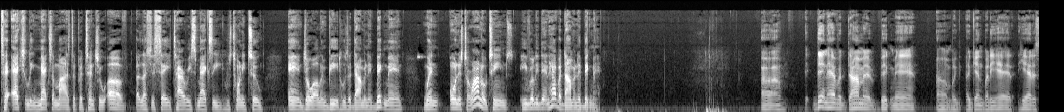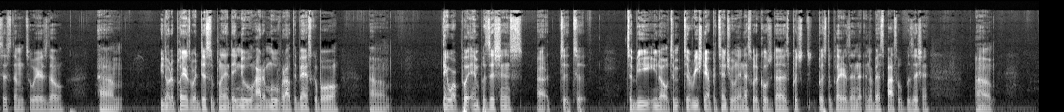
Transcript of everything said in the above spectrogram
to actually maximize the potential of, uh, let's just say, Tyrese Maxey, who's 22, and Joel Embiid, who's a dominant big man, when on his Toronto teams, he really didn't have a dominant big man? Uh, didn't have a dominant big man, um, but again, but he had he had a system to where as though um, you know the players were disciplined. They knew how to move without the basketball. Um, they were put in positions uh, to to to be you know to to reach their potential, and that's what a coach does puts puts the players in in the best possible position. Um,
